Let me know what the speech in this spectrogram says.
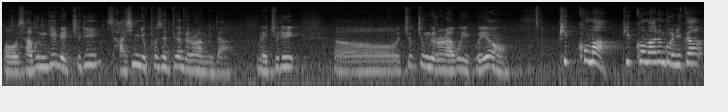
어, 4분기 매출이 46%가 늘어납니다. 매출이 어, 쭉쭉 늘어나고 있고요. 피코마, 피코마는 보니까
